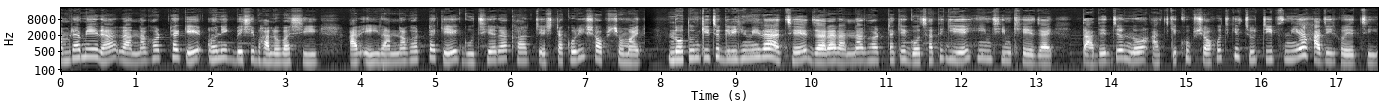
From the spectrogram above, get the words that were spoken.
আমরা মেয়েরা রান্নাঘরটাকে অনেক বেশি ভালোবাসি আর এই রান্নাঘরটাকে গুছিয়ে রাখার চেষ্টা করি সব সময়। নতুন কিছু গৃহিণীরা আছে যারা রান্নাঘরটাকে গোছাতে গিয়ে হিমশিম খেয়ে যায়। তাদের জন্য আজকে খুব সহজ কিছু টিপস নিয়ে হাজির হয়েছি।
